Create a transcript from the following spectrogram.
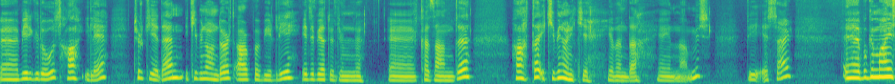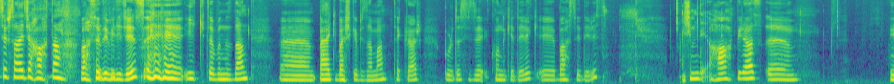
Ee, Birgül Oğuz Hah ile Türkiye'den 2014 Avrupa Birliği Edebiyat Ödülünü e, kazandı. Hahta 2012 yılında yayınlanmış bir eser. E, bugün maalesef sadece Hah'tan bahsedebileceğiz. İlk kitabınızdan e, belki başka bir zaman tekrar burada size konuk ederek e, bahsederiz. Şimdi Hah biraz e, e,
